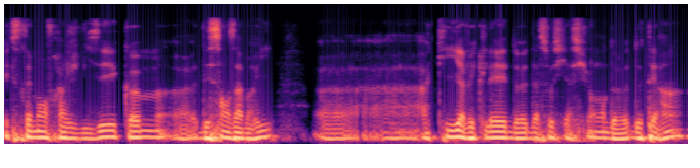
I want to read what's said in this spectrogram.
extrêmement fragilisées comme des sans-abri, à qui, avec l'aide d'associations de, terrain,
